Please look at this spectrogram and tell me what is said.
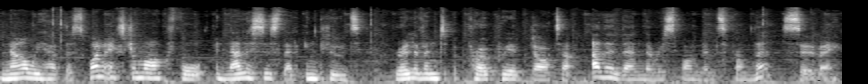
Now we have this one extra mark for analysis that includes relevant appropriate data other than the respondents from the survey.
